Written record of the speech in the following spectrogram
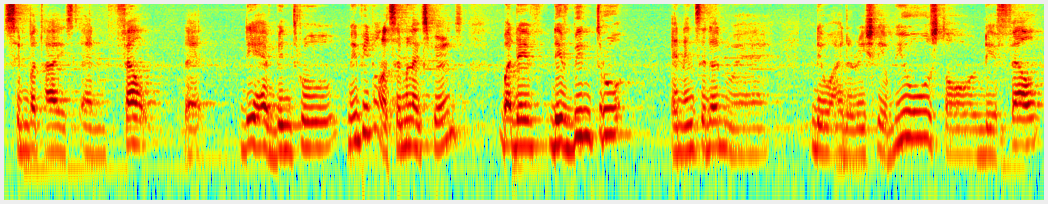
sympathized and felt that they have been through maybe not a similar experience, but they've, they've been through an incident where they were either racially abused or they felt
